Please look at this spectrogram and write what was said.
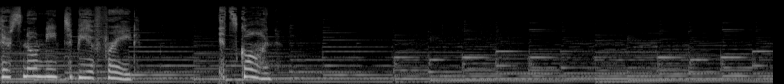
There's no need to be afraid. It's gone.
